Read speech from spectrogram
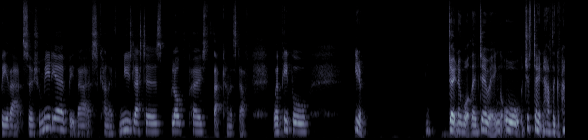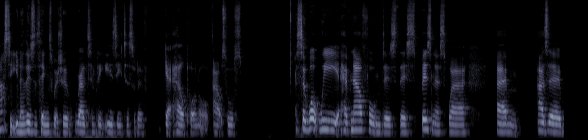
be that social media, be that kind of newsletters, blog posts, that kind of stuff, where people, you know, don't know what they're doing or just don't have the capacity. You know, those are things which are relatively easy to sort of get help on or outsource. So, what we have now formed is this business where um, as a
